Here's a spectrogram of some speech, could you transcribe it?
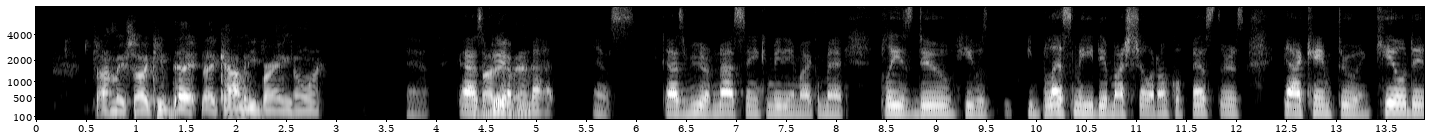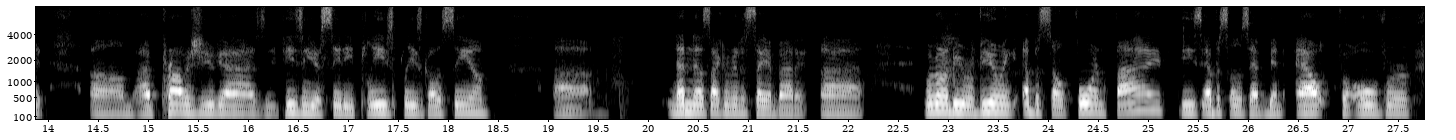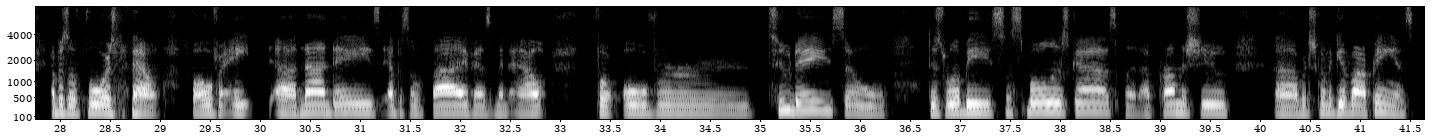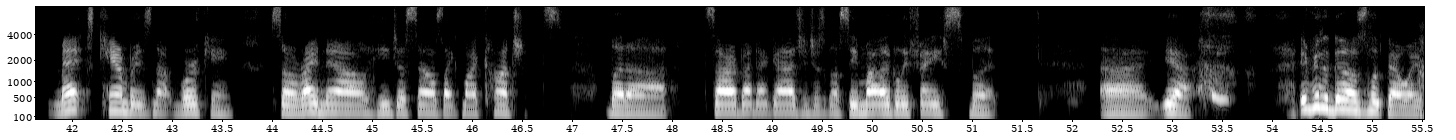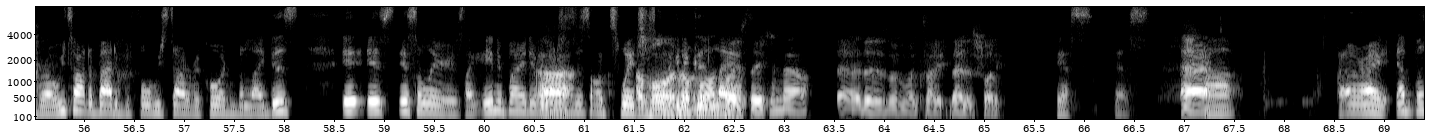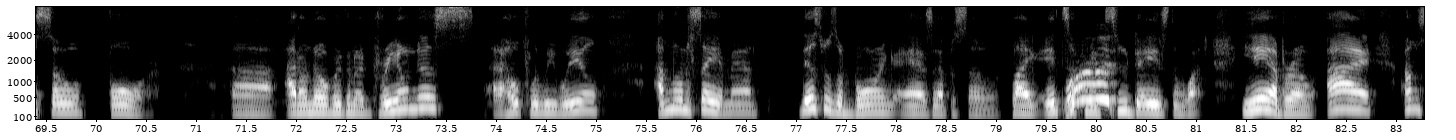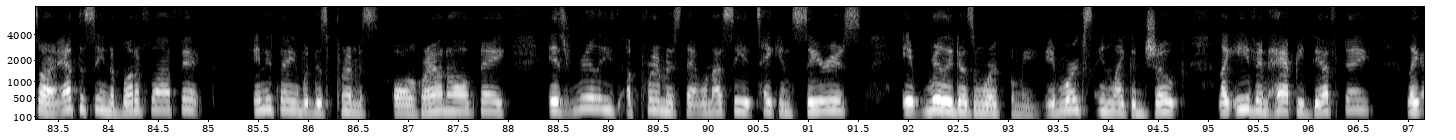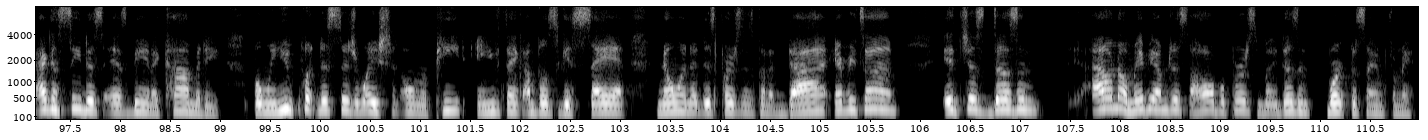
Trying to make sure I keep that that comedy brain going. Yeah. Guys, if you it, have man. not yes. Guys, if you have not seen comedian Michael Mack, please do. He was he blessed me. He did my show at Uncle Fester's. Guy came through and killed it. Um, I promise you guys, if he's in your city, please, please go see him. Uh, nothing else I can really say about it. Uh, we're going to be reviewing episode four and five. These episodes have been out for over, episode four has been out for over eight, uh, nine days. Episode five has been out for over two days. So this will be some spoilers, guys, but I promise you, uh, we're just going to give our opinions. Mack's camera is not working. So right now, he just sounds like my conscience. But uh, sorry about that, guys. You're just going to see my ugly face, but uh, yeah, it really does look that way, bro. We talked about it before we started recording, but like this, it, it's it's hilarious. Like anybody that watches uh, this on Twitch I'm get a good laugh. PlayStation now. Uh, that is what it looks like. That is funny. Yes, yes. Uh, uh, all right, episode four. Uh, I don't know if we're gonna agree on this. Uh, hopefully, we will. I'm gonna say it, man this was a boring ass episode. Like it took what? me two days to watch. Yeah, bro. I I'm sorry. After seeing the butterfly effect, anything with this premise or Groundhog Day is really a premise that when I see it taken serious, it really doesn't work for me. It works in like a joke, like even Happy Death Day. Like I can see this as being a comedy, but when you put this situation on repeat and you think I'm supposed to get sad knowing that this person is gonna die every time, it just doesn't. I don't know. Maybe I'm just a horrible person, but it doesn't work the same for me.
